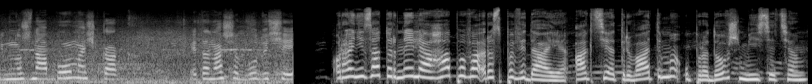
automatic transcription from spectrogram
им нужна помощь, как это наше будущее. Організатор Неля Агапова розповідає, акція триватиме упродовж місяця.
